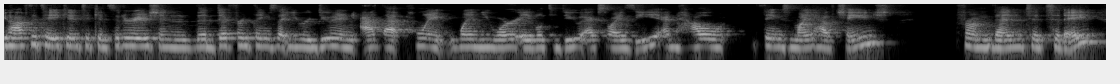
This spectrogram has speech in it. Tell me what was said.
you have to take into consideration the different things that you were doing at that point when you were able to do XYZ and how things might have changed from then to today.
